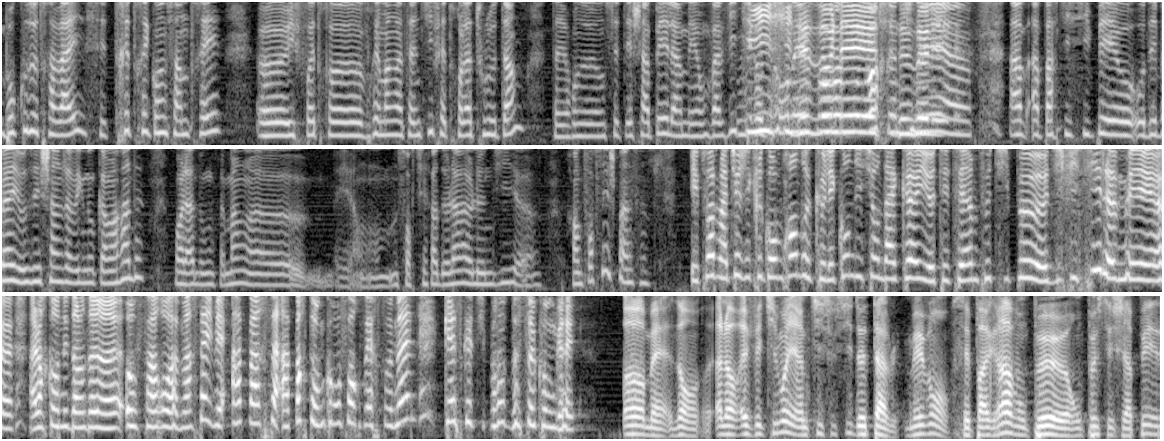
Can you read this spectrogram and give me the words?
beaucoup de travail, c'est très très concentré. il faut être vraiment attentif, être là tout le temps. D'ailleurs, on, s'est échappé là, mais on va vite y retourner je suis désolée, pour, continuer À, participer au, débat et aux échanges avec nos camarades. Voilà, donc vraiment, euh, on sortira de là lundi euh, renforcé, je pense. Et toi, Mathieu, j'ai cru comprendre que les conditions d'accueil étaient un petit peu euh, difficiles, mais alors qu'on est dans un haut pharo à Marseille. Mais à part ça, à part ton confort personnel, qu'est-ce que tu penses de ce congrès? Oh mais non, alors effectivement il y a un petit souci de table, mais bon c'est pas grave, on peut on peut s'échapper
